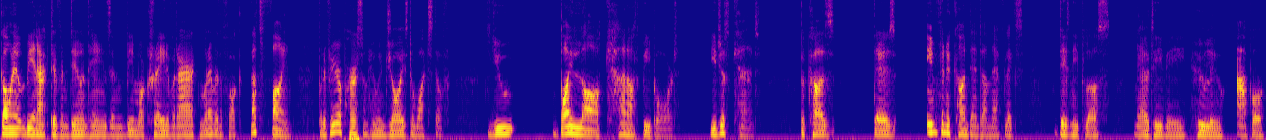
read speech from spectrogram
going out and being active and doing things and being more creative with art and whatever the fuck. That's fine. But if you're a person who enjoys to watch stuff, you by law cannot be bored. You just can't. Because there's infinite content on Netflix, Disney Plus, Now TV, Hulu, Apple,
